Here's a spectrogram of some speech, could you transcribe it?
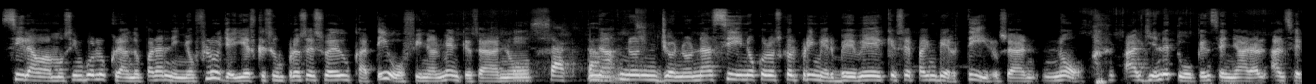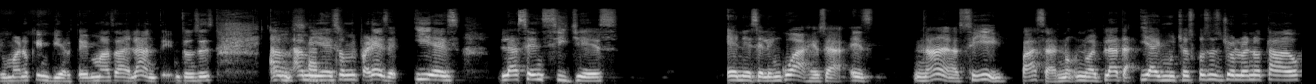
si la vamos involucrando para el niño, fluye y es que es un proceso educativo finalmente, o sea, no, no yo no nací, no conozco el primer bebé que sepa invertir, o sea, no, alguien le tuvo que enseñar al, al ser humano que invierte más adelante, entonces a, a mí eso me parece y es la sencillez en ese lenguaje, o sea, es nada, sí, pasa, no, no hay plata. Y hay muchas cosas, yo lo he notado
